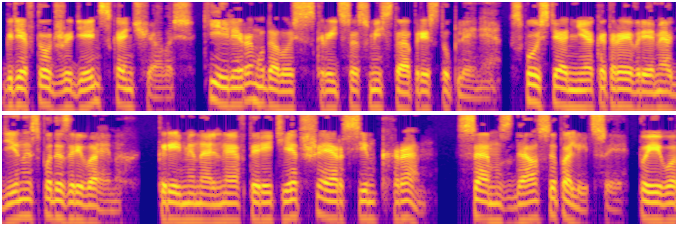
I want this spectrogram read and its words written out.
где в тот же день скончалась. Киллерам удалось скрыться с места преступления. Спустя некоторое время один из подозреваемых, криминальный авторитет Шер Сингхран, сам сдался полиции. По его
